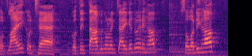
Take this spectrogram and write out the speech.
กดไลค์กดแชร์ กดติดตามเป็นกำลังใจกันด้วยนะครับ สวัสดีครับ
